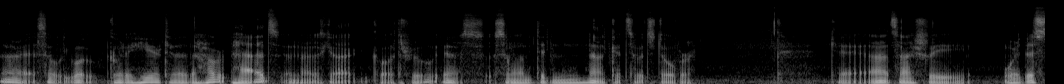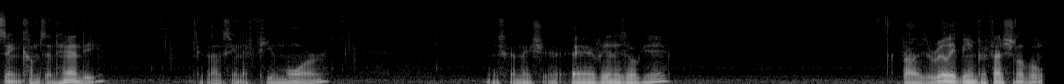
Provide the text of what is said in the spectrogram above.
Alright, so we go, go to here to the hover pads, and I just gotta go through. Yes, some of them did not get switched over. Okay, that's actually where this thing comes in handy, because I'm seeing a few more. I'm Just gotta make sure everything is okay. If I was really being professional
